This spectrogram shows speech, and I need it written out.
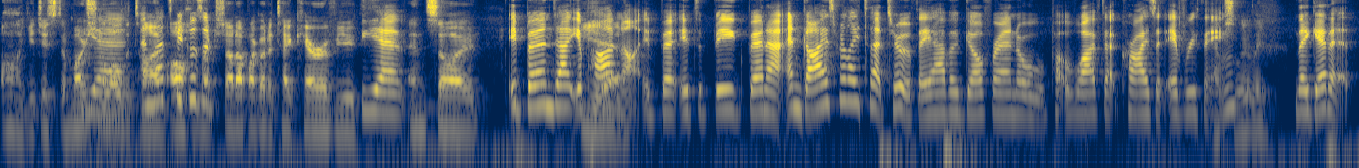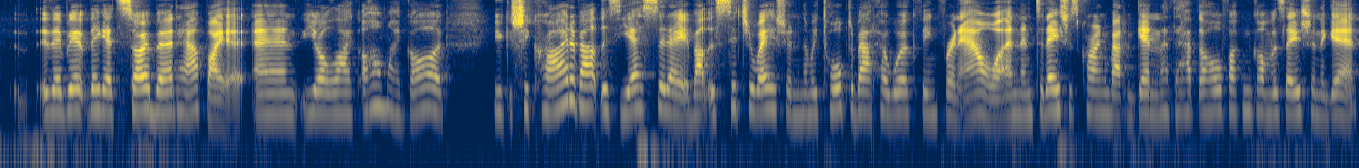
oh, you're just emotional Yeah, all the and time. that's oh, because like, it- shut up! I got to take care of you. Yeah. And so It burns out your Yeah. partner. It bur- it's a big burnout, and guys relate to that too. If they have a girlfriend or a wife that cries at everything, absolutely, they get it. They be- they get so burnt out by it, and you're like, oh my god, you, she cried about this yesterday about this situation, and then we talked about her work thing for an hour, and then today she's crying about it again, and had to have the whole fucking conversation again.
